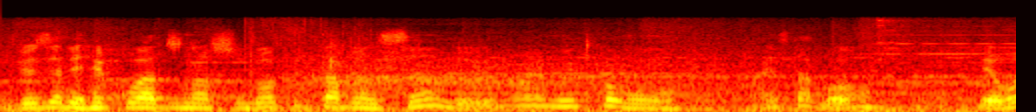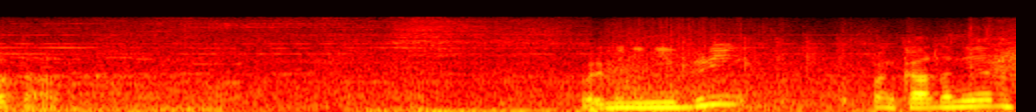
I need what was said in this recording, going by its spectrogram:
Em vez de ele recuar dos nossos golpes, ele tá avançando, não é muito comum. Mas tá bom. Derrotado. Agora o menininho green. Pancada nele.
